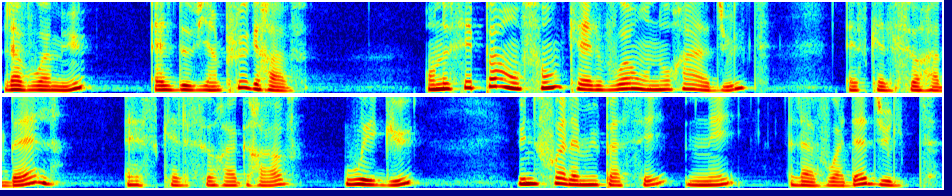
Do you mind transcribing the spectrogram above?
La voix mue, elle devient plus grave. On ne sait pas enfant quelle voix on aura adulte. Est-ce qu'elle sera belle? Est-ce qu'elle sera grave ou aiguë, une fois la mue passée, naît la voix d'adulte.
